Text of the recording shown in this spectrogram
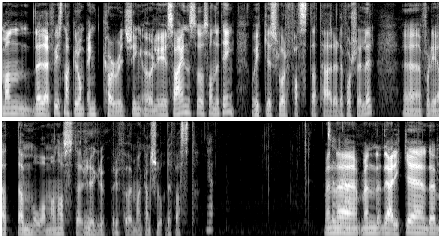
man, Det er derfor vi snakker om 'encouraging early science' og sånne ting, og ikke slår fast at her er det forskjeller. Eh, fordi at da må man ha større mm. grupper før man kan slå det fast. Ja. Men, eh, men, det er, ikke, det er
